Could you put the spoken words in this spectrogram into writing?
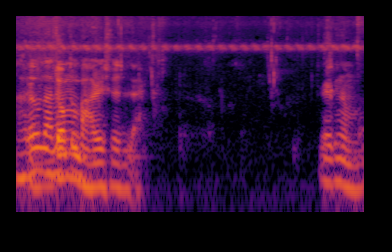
हरवला ना एकदम तो. भारी एक नंबर.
